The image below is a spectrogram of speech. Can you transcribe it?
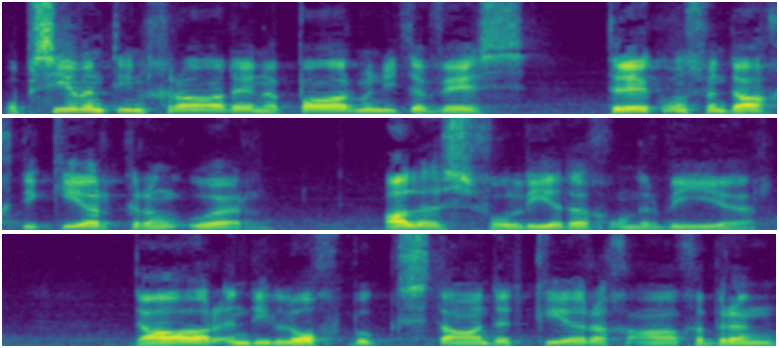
Op 17 grade en 'n paar minute wes trek ons vandag die keerkring oor. Alles volledig onder beheer. Daar in die logboek staan dit keurig aangebring.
